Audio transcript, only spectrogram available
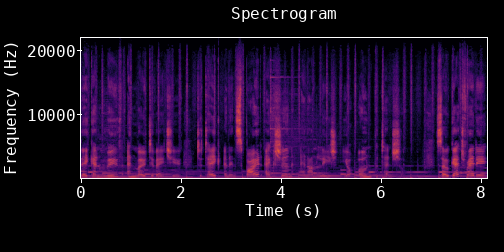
they can move and motivate you to take an inspired action and unleash your own potential. So get ready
